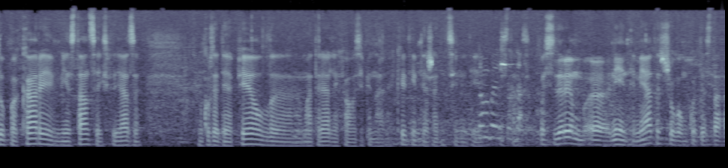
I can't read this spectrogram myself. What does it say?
după care instanța expediază în Curtea de Apel uh, materiale cauze penale. Cât timp deja deține de instanță. Considerăm uh, neîntemeiată și o vom contesta.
